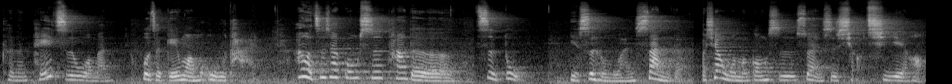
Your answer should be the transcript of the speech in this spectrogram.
可能培植我们或者给我们舞台，还有这家公司它的制度也是很完善的。像我们公司虽然是小企业哈。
